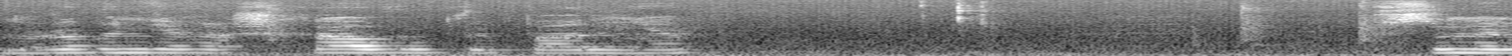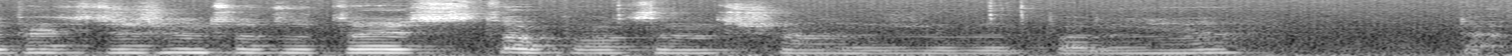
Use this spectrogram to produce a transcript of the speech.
Może będzie wasz haur wypadnie. W sumie praktycznie to, to jest 100% szans, że wypadnie. Tak.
